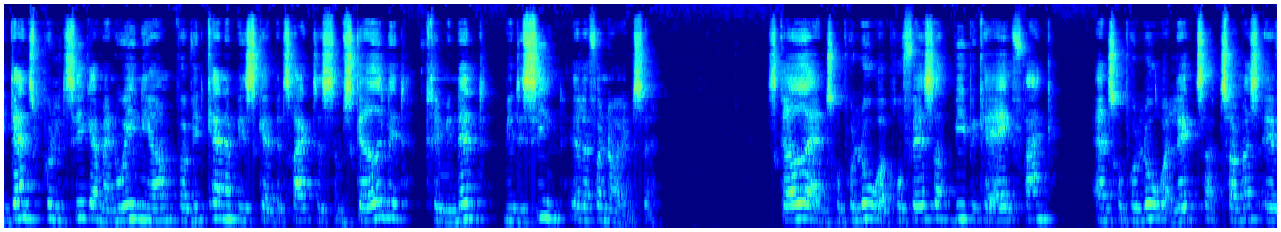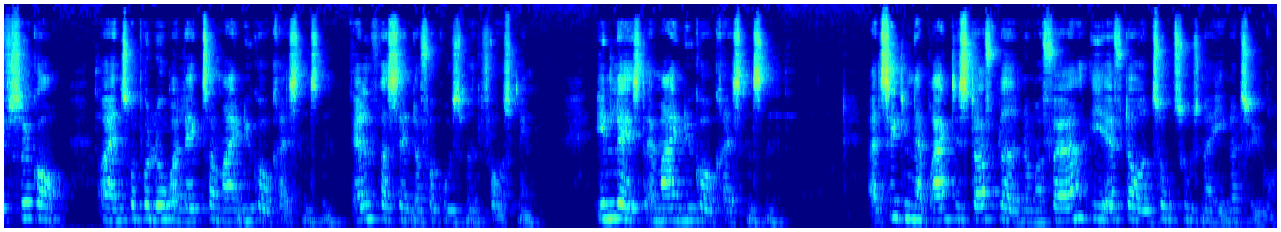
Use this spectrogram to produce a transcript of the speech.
I dansk politik er man uenig om, hvorvidt cannabis skal betragtes som skadeligt, kriminelt, medicin eller fornøjelse. Skrevet af antropolog og professor Vibeke A. Frank, antropolog og lektor Thomas F. Søgaard og antropolog og lektor Maj Nygaard Christensen, alle fra Center for Rusmiddelforskning. Indlæst af Maj Nygaard Christensen. Artiklen er bragt i Stofbladet nummer 40 i efteråret 2021.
